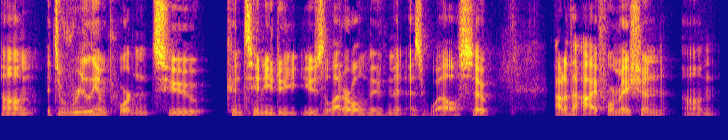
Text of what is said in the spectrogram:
um, it's really important to continue to use lateral movement as well. So out of the I formation, um,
